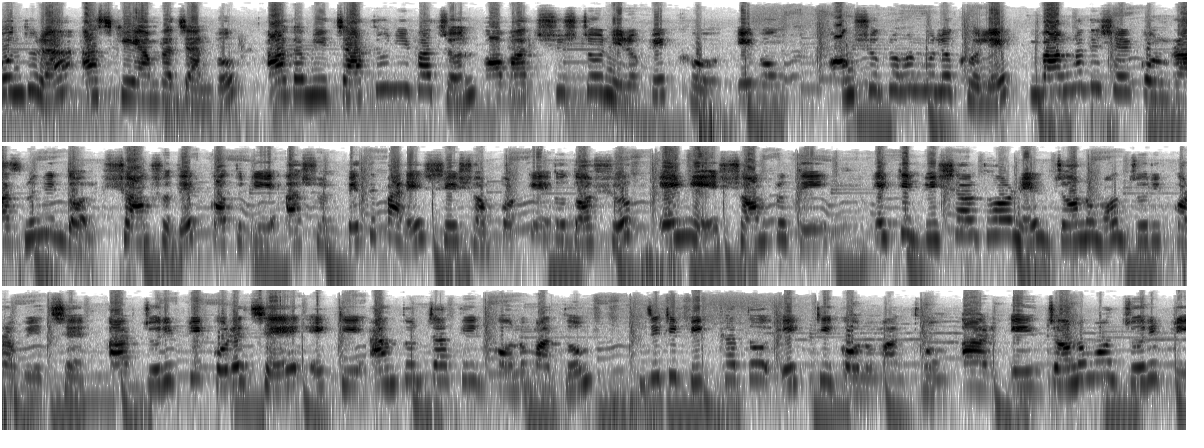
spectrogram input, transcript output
বন্ধুরা, আজকে আমরা জানব আগামী জাতীয় নির্বাচন অবাধ, সুষ্ঠু, নিরপেক্ষ এবং অংশগ্রহণমূলক হলে বাংলাদেশের কোন রাজনৈতিক দল সংসদে কতটি আসন পেতে পারে সে সম্পর্কে। তো দর্শক, এই নিয়ে সম্প্রতি একটি বিশাল ধরনের জনমত জরিপ করা হয়েছে। আর জরিপটি করেছে একটি আন্তর্জাতিক গণমাধ্যম, যেটি বিখ্যাত একটি গণমাধ্যম। আর এই জনমত জরিপটি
